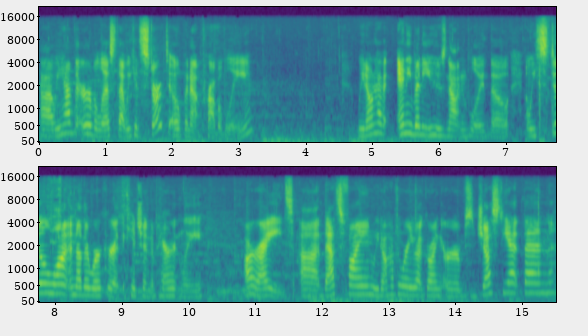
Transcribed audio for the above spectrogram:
Uh, we have the herbalist that we could start to open up probably. We don't have anybody who's not employed though, and we still want another worker at the kitchen apparently. Alright, uh, that's fine. We don't have to worry about growing herbs just yet then.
